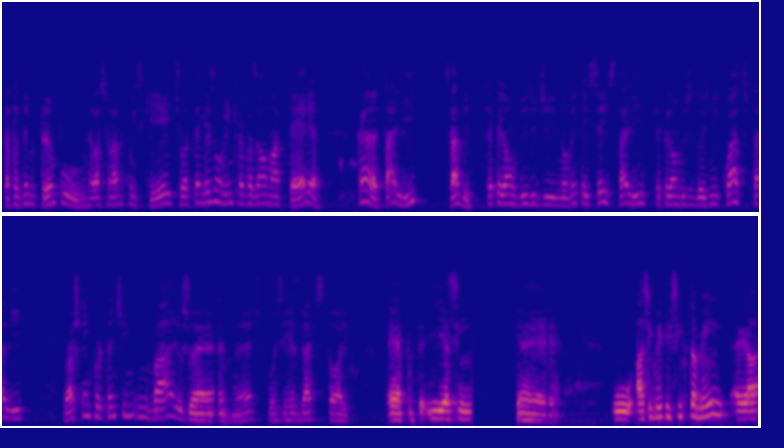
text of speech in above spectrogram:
tá fazendo trampo relacionado com skate, ou até mesmo alguém que vai fazer uma matéria, cara, tá ali, sabe? Quer pegar um vídeo de 96? Tá ali. Quer pegar um vídeo de 2004? Tá ali. Eu acho que é importante em vários é... âmbitos, né? Tipo, esse resgate histórico. É, e assim, é, o, a 55 também é,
